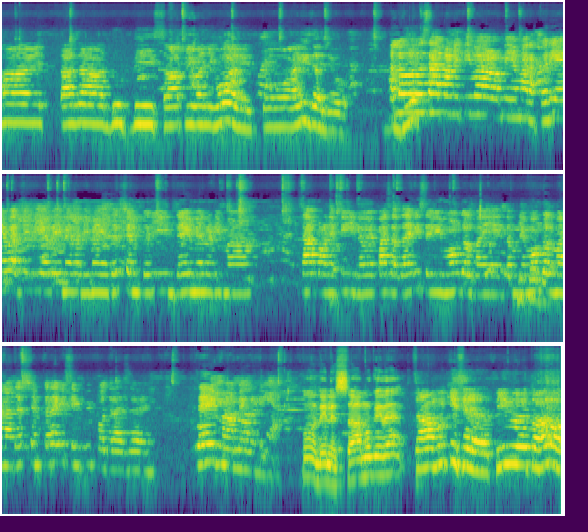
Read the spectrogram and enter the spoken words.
હાય તાજા દૂધની ચા પીવાની હોય તો આવી જજો. હલો ચા પાણી પીવા અમે અમારા ઘરે આવ્યા જેવી હવે મેલડીમાં દર્શન કરી જય મેલડીમાં ચા પાણી પીને હવે પાછા જાવી છે. એવી મંગલમાં તમને મંગલમાંના દર્શન કરાવી છે. પીપોદરા જય જય માં મેલોડી હું દેને ચા મૂકી દે? ચા મૂકી છે. પીવી હોય તો હાલો.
